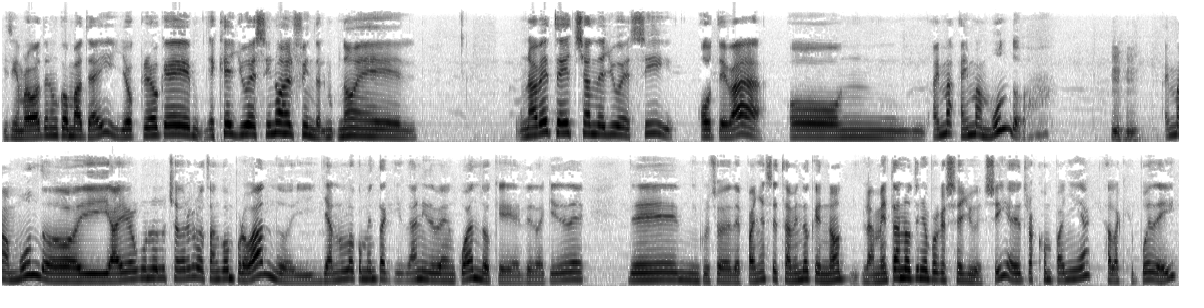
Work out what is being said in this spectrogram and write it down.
Y sin embargo va a tener un combate ahí. Yo creo que es que USC no es el fin del, no es el, una vez te echan de USC o te va o mm, hay más, hay más mundo hay más mundo y hay algunos luchadores que lo están comprobando y ya nos lo comenta aquí Dani de vez en cuando que desde aquí de, de incluso desde España se está viendo que no la meta no tiene por qué ser UFC hay otras compañías a las que puede ir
